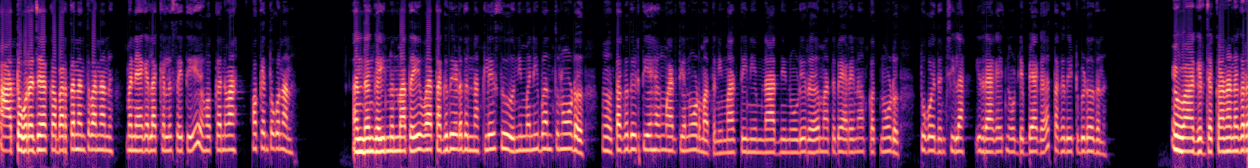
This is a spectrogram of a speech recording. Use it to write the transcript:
ಆ ತೋರ ಜಯಕ್ಕ ಬರ್ತಾನಂತವ ನಾನು, ಮನೆಯಾಗೆಲ್ಲ ಕೆಲಸ ಐತಿ ಹೊಕ್ಕನ್ವಾ, ಹೊಕ್ಕನ್ ತಗೋ ನಾನು. ಅಂದಂಗ ಇನ್ನೊಂದ್ ಮಾತ ಇವ ತೆಗೆದಿಡದ ನಕ್ಲೇಸು ನಿಮ್ಮ ಮನಿ ಬಂತು ನೋಡು. ತೆಗೆದಿಡ್ತೀಯ ಹೆಂಗ್ ಮಾಡ್ತೀಯ ನೋಡು. ಮತ್ತೆ ನಿಮ್ಮ ನಿಮ್ ನಿಮ್ಮ ನಾದ್ನಿ ನೋಡಿರ ಮತ್ತೆ ಬೇರೆನೋ ಹಾಕತ್ ನೋಡು. ತಗೋಯ್ದನ್ ಚೀಲ ಇದ್ರಾಗ ಐತ್ ನೋಡಿ ಬ್ಯಾಗ ತೆಗೆದಿಟ್ಟು ಬಿಡೋದನ್ನ. ಇವಾಗಿರ್ತಕ್ಕ ನನಗರ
